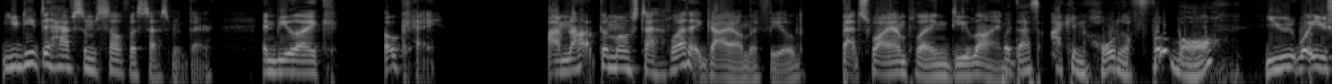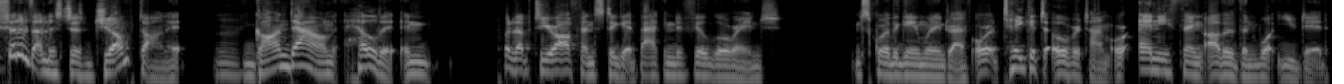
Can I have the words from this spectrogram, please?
you need to have some self assessment there and be like, okay, I'm not the most athletic guy on the field. That's why I'm playing D line. But that's I can hold a football. You what you should have done is just jumped on it, Mm. gone down, held it, and put it up to your offense to get back into field goal range and score the game winning drive, or take it to overtime, or anything other than what you did.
